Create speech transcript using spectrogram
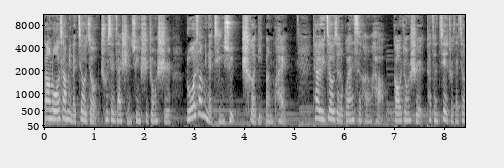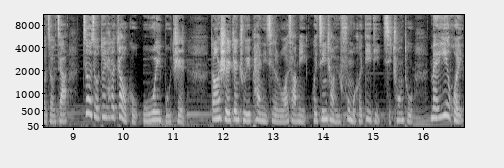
当罗小敏的舅舅出现在审讯室中时，罗小敏的情绪彻底崩溃。他与舅舅的关系很好，高中时他曾借住在舅舅家，舅舅对他的照顾无微不至。当时正处于叛逆期的罗小敏会经常与父母和弟弟起冲突，每一回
